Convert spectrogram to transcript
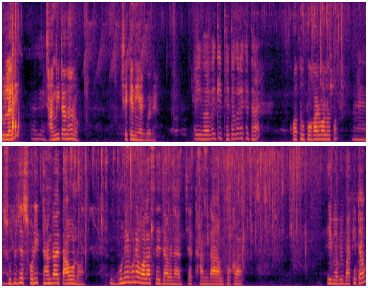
দুলালি ছাংনিটা ধরো ছেঁকে নিই একবারে। এইভাবে কি থেতো করে খেতে হয়? কত উপকার বলো তো? শুধু যে শরীর ঠান্ডা হয় তাও নয় গুনে গুনে বলা সে যাবে না যে ঠান্ডা উপকার। এইভাবে বাকিটাও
